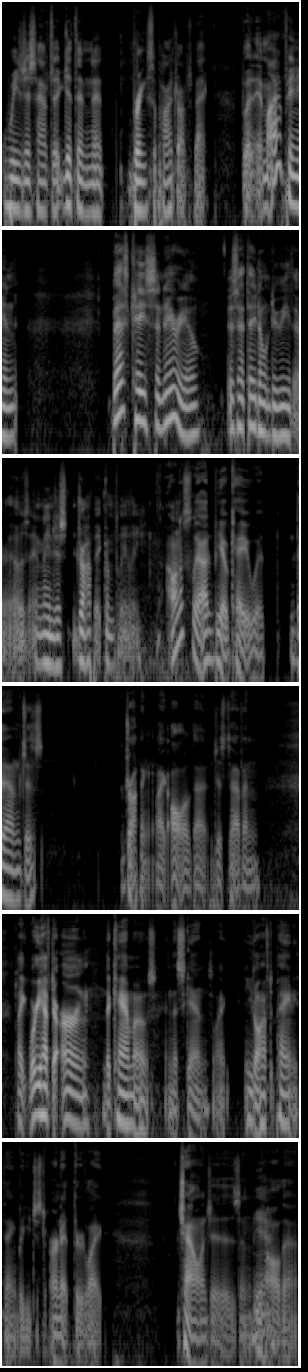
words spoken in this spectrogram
we just have to get them to bring supply drops back. But in my opinion, best case scenario is that they don't do either of those and they just drop it completely. honestly, I'd be okay with them just dropping like all of that, just having like where you have to earn the camos and the skins. Like you don't have to pay anything, but you just earn it through like challenges and Yeah. all that.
